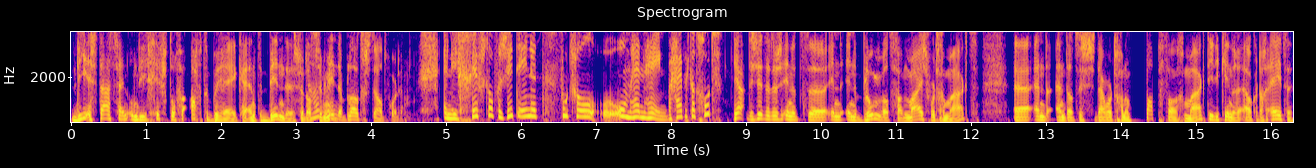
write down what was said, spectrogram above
die in staat zijn om die gifstoffen af te breken en te binden zodat okay. ze minder blootgesteld worden. En die gifstoffen zitten in het voedsel om hen heen. Begrijp ik dat goed? Ja, die zitten dus in, het, uh, in, in de bloem wat van mais wordt gemaakt. Uh, en en dat is, daar wordt gewoon een pap van gemaakt... die die kinderen elke dag eten.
